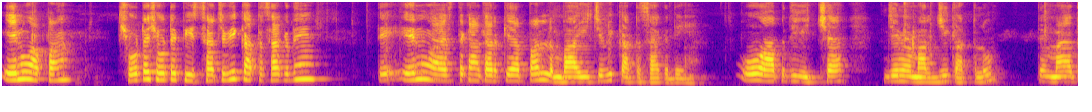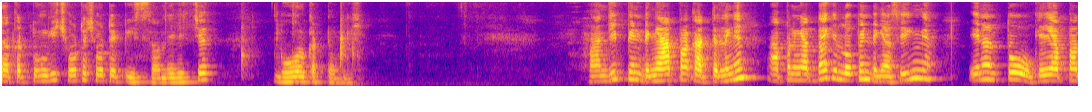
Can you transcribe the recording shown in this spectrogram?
ਇਹਨੂੰ ਆਪਾਂ ਛੋਟੇ ਛੋਟੇ ਪੀਸਾਂ 'ਚ ਵੀ ਕੱਟ ਸਕਦੇ ਹਾਂ ਤੇ ਇਹਨੂੰ ਇਸ ਤਰ੍ਹਾਂ ਕਰਕੇ ਆਪਾਂ ਲੰਬਾਈ 'ਚ ਵੀ ਕੱਟ ਸਕਦੇ ਹਾਂ। ਉਹ ਆਪ ਦੀ ਇੱਛਾ ਜਿਵੇਂ ਮਰਜ਼ੀ ਕੱਟ ਲਓ ਤੇ ਮੈਂ ਤਾਂ ਕੱਟੂੰਗੀ ਛੋਟੇ ਛੋਟੇ ਪੀਸਾਂ ਦੇ ਵਿੱਚ, ਗੋਲ ਕੱਟੂੰਗੀ। ਹਾਂਜੀ, ਭਿੰਡੀਆਂ ਆਪਾਂ ਕੱਟ ਲਈਆਂ। ਆਪਣੀਆਂ ਅੱਧਾ ਕਿਲੋ ਭਿੰਡੀਆਂ ਸੀਗੀਆਂ। ਇਹਨਾਂ ਨੂੰ ਧੋ ਕੇ ਆਪਾਂ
